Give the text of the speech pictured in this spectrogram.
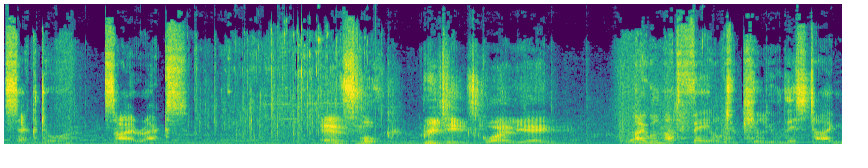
Sector, Cyrax. And smoke. Greetings, Kuai Liang. I will not fail to kill you this time.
